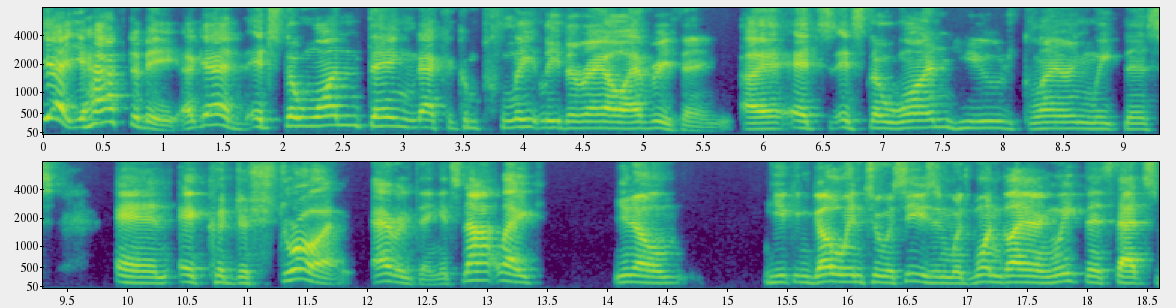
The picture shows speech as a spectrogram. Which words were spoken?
Yeah, you have to be. Again, it's the one thing that could completely derail everything. Uh, it's it's the one huge glaring weakness, and it could destroy everything. It's not like you know you can go into a season with one glaring weakness that's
